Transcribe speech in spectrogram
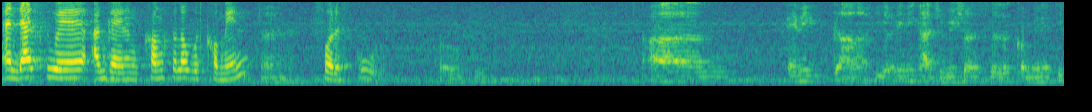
And that's where a guidance counselor would come in Uh-huh. for the school. Okay. Um, any uh, any contributions to the community,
